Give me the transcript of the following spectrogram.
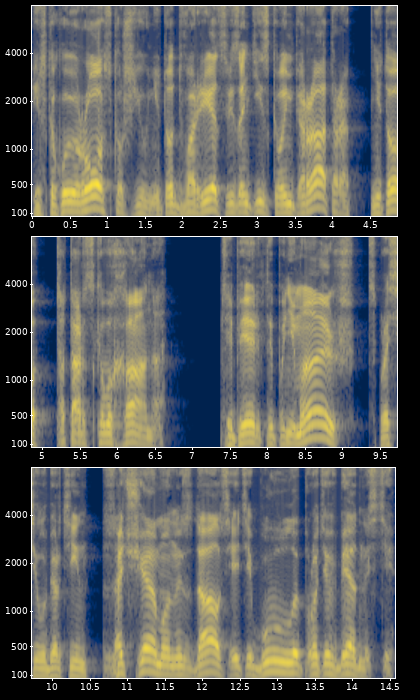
и с какой роскошью не то дворец византийского императора, не то татарского хана. Теперь ты понимаешь, — спросил Убертин, — зачем он издал все эти буллы против бедности?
